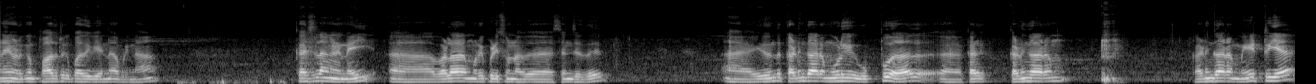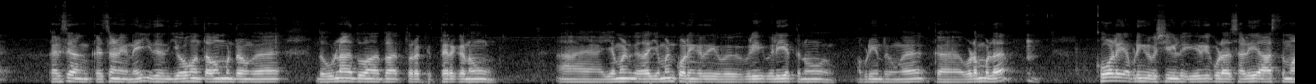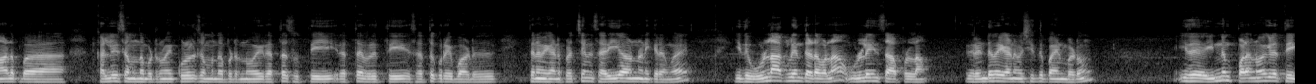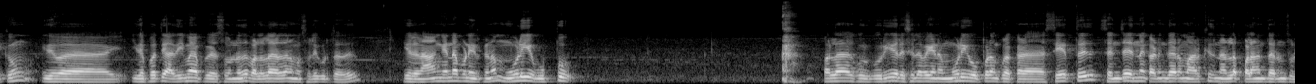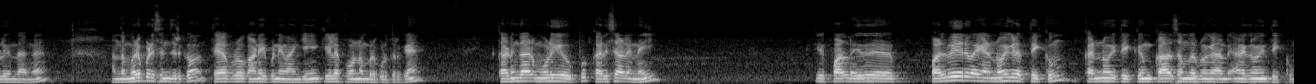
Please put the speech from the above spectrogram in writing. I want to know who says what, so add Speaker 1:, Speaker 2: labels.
Speaker 1: அனைவருக்கும் பார்த்துருக்க பதிவு என்ன அப்படின்னா கரிசலாங்கண்ணி நெய் வள முறைப்படி சொன்னது செஞ்சது. இது வந்து கடுங்கார மூலிகை உப்பு அதாவது க கடுங்காரம் கடுங்காரம் ஏற்றிய கரிசலாங்க கரிசலாங்கண்ணை இது யோகம் தவம் பண்ணுறவங்க இந்த உள்நாட்டு துறக்க திறக்கணும். யமன் அதாவது யமன் கோழைங்கிறது வெளி வெளியேற்றணும் அப்படின்றவங்க க உடம்புல கோழை அப்படிங்கிற விஷயம் இருக்கக்கூடாது. சளி ஆஸ்துமாவில் இப்போ கல்லீரல் சம்மந்தப்பட்ட நோய் குடல் சம்மந்தப்பட்ட நோய் ரத்த சுத்தி ரத்த விருத்தி சத்து குறைபாடு இத்தனை வகையான பிரச்சனை சரியாகணும்னு நினைக்கிறவங்க இது உள்நாக்குலேயும் தடவலாம் உள்ளேயும் சாப்பிட்லாம். இது ரெண்டு வகையான விஷயத்துக்கு பயன்படும். இது இன்னும் பல நோய்களை தீர்க்கும். இது இதை பற்றி அதிகமாக இப்போ சொன்னது வள்ளலார் தான் நம்ம சொல்லிக் கொடுத்தது. இதில் நாங்கள் என்ன பண்ணியிருக்கோன்னா மூலிகை உப்பு. வள்ளலார் கூறிய சில வகையான மூலிகை உப்புலாம் க சேர்த்து செஞ்சால் இன்னும் கடுங்காரமாக இருக்குது இது நல்ல பலன் தரும்னு சொல்லியிருந்தாங்க. அந்த முறைப்படி செஞ்சுருக்கோம். தேவைப்படுற கான்டெக்ட் பண்ணி வாங்கிக்கிங்க கீழே ஃபோன் நம்பர் கொடுத்துருக்கேன். கடுங்கார மூலிகை உப்பு கரிசாலை நெய். இது பல் இது பல்வேறு வகையான நோய்களை தீர்க்கும் கண் நோய் தீர்க்கும் காது சம்மந்த நோய் அனைத்து நோயும் தீர்க்கும்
